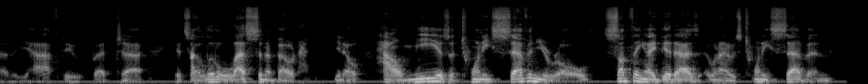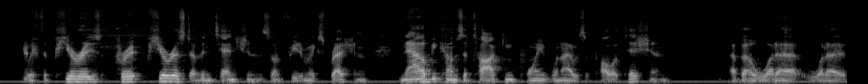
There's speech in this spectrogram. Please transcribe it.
Uh, that you have to. But uh, it's a little lesson about you know how me as a 27 year old, something I did as when I was 27 with the purest, purest of intentions on freedom of expression now becomes a talking point when I was a politician about what a what a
